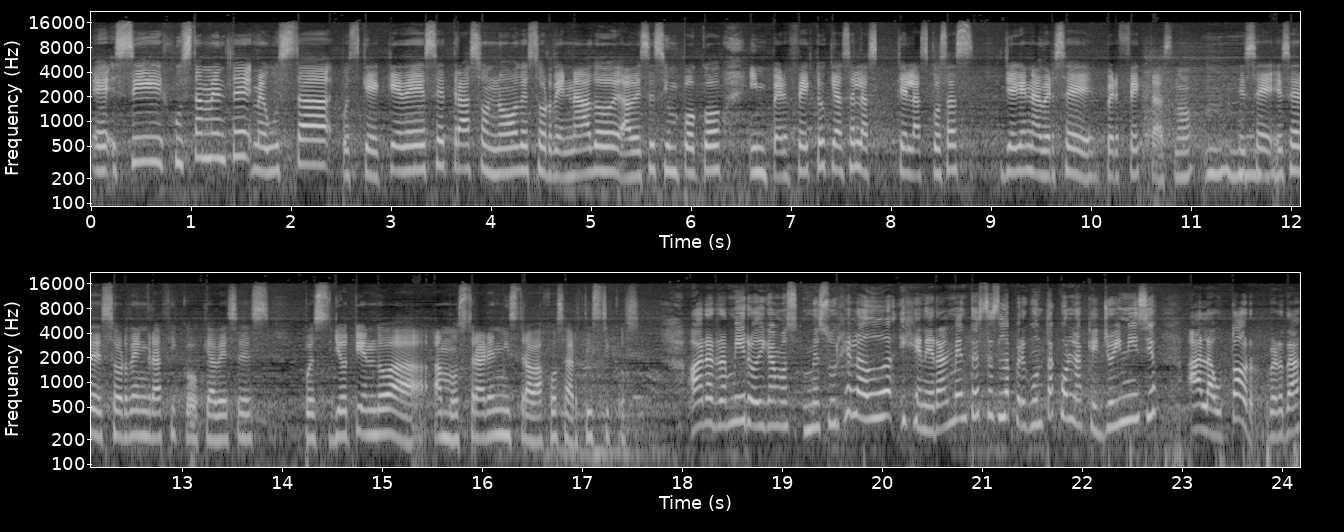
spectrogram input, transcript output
Eh, sí, justamente me gusta pues que quede ese trazo no desordenado, a veces sí un poco imperfecto que hace las que las cosas lleguen a verse perfectas, ¿no? ese, ese desorden gráfico que a veces pues yo tiendo a, mostrar en mis trabajos artísticos. Ahora, Ramiro, digamos, me surge la duda y generalmente esta es la pregunta con la que yo inicio al autor, ¿verdad?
